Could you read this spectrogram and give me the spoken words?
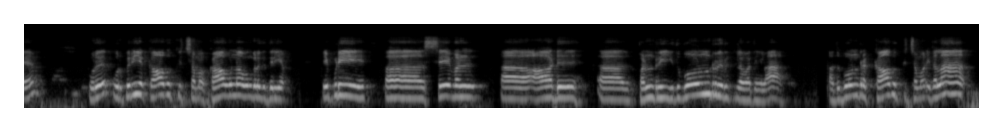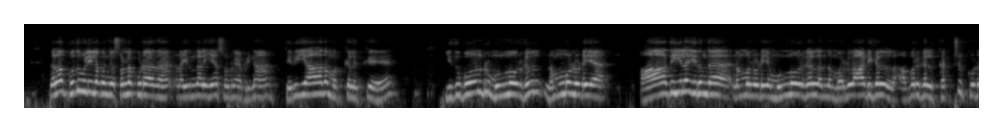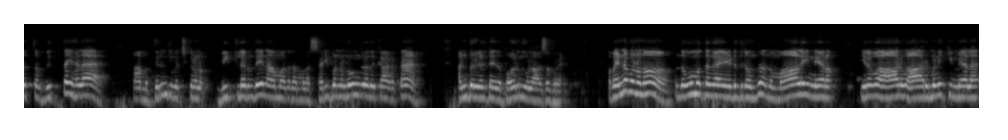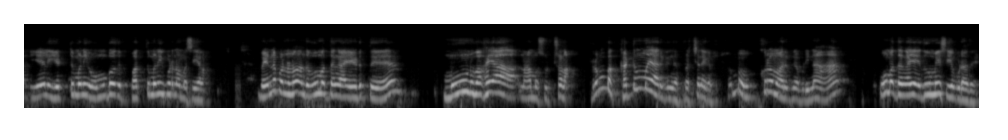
ஒரு ஒரு பெரிய காவுக்கு சமம். காவுன்னா உங்களுக்கு தெரியும். எப்படி சேவல் ஆடு பன்றி இது போன்று இருக்குல்ல பார்த்தீங்களா அது போன்ற காவுக்கு சமம். இதெல்லாம் இதெல்லாம் பொது வழியில் கொஞ்சம் சொல்லக்கூடாத. ஆனால் இருந்தாலும் ஏன் சொல்கிறேன் அப்படின்னா தெரியாத மக்களுக்கு இது போன்று முன்னோர்கள் நம்மளுடைய ஆதியில இருந்த நம்மளுடைய முன்னோர்கள் அந்த மருளாடிகள் அவர்கள் கற்றுக் கொடுத்த வித்தைகளை நாம் தெரிஞ்சு வச்சுக்கிறணும் வீட்டில இருந்தே நாம் அதை நம்மளை சரி பண்ணணுங்கிறதுக்காகத்தான் அன்பர்கள்ட்ட இதை பகிர்ந்து கொள்ள ஆசைப்பட்றேன். அப்போ என்ன பண்ணணும்? அந்த ஊமத்தங்காயை எடுத்துகிட்டு வந்து அந்த மாலை நேரம் இரவு ஆறு ஆறு மணிக்கு மேலே ஏழு எட்டு மணி ஒம்பது பத்து மணி கூட நம்ம செய்யலாம். இப்போ என்ன பண்ணணும்? அந்த ஊமத்தங்காயை எடுத்து மூணு வகையாக நாம் சுற்றலாம். ரொம்ப கடுமையாக இருக்குங்க பிரச்சனைகள். ரொம்ப உக்கிரமாக இருக்குது அப்படின்னா ஊமத்தங்காயை எதுவுமே செய்யக்கூடாது.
